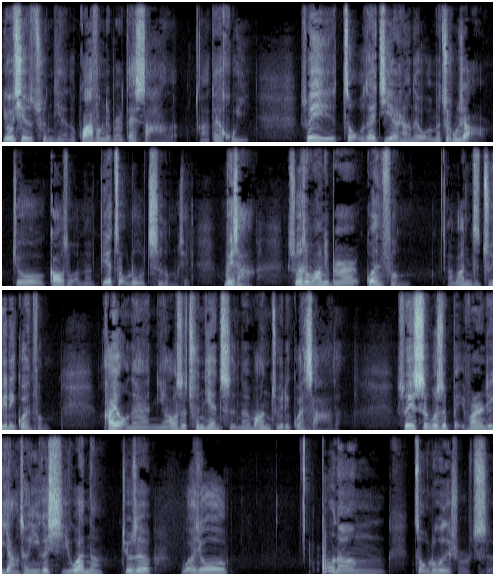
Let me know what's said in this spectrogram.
尤其是春天，那刮风里边带沙子啊、带灰，所以走在街上的我们从小就告诉我们别走路吃东西，为啥？说是往里边灌风，啊，往你这嘴里灌风。还有呢，你要是春天吃，那往你嘴里灌沙子。所以是不是北方人就养成一个习惯呢？就是我就不能走路的时候吃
